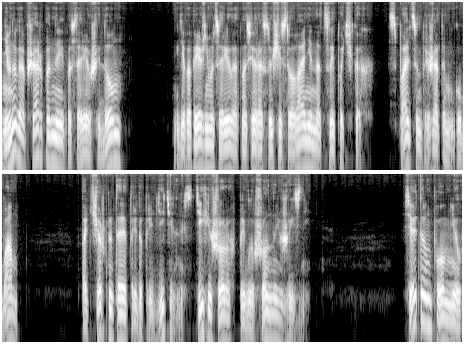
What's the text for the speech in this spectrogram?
Немного обшарпанный, постаревший дом, где по-прежнему царила атмосфера существования на цыпочках, с пальцем прижатым к губам, подчеркнутая предупредительность, тихий шорох приглушенной жизни. Все это он помнил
